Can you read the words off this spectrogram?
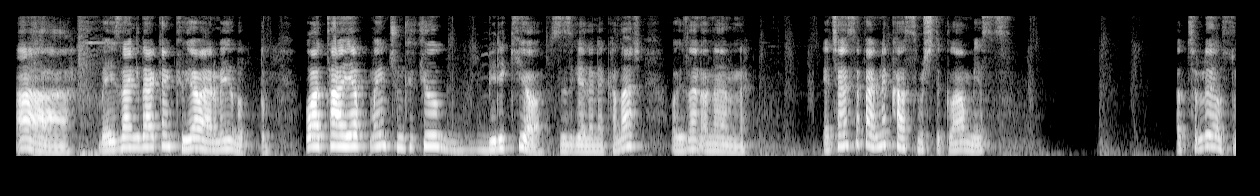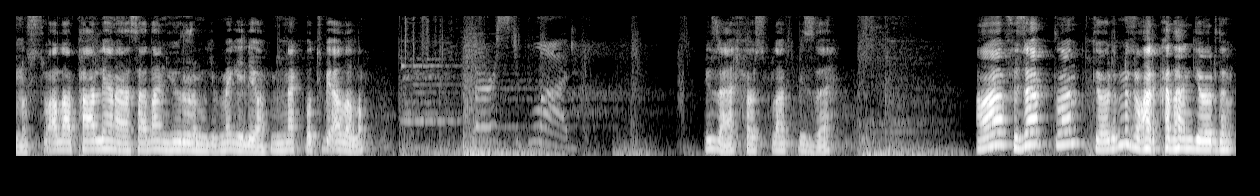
Aa, base'den giderken Q'ya vermeyi unuttum. Bu hatayı yapmayın çünkü Q birikiyor siz gelene kadar. O yüzden önemli. Geçen sefer ne kasmıştık lan biz? Hatırlıyor musunuz? Valla parlayan asadan yürürüm gibime geliyor. Minnak botu bir alalım. Güzel. First Blood bizde. Aa füze attı lan. Gördünüz mü? Arkadan gördüm.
